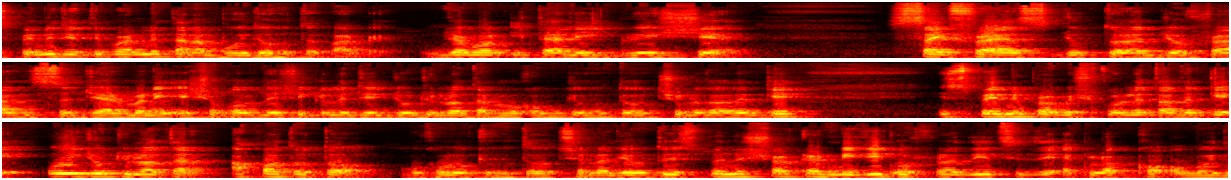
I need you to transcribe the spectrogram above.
স্পেনে যেতে পারলে তারা বৈধ হতে পারবে। যেমন ইতালি গ্রিস সাইপ্রাস, যুক্তরাজ্য, ফ্রান্স, জার্মানি এই সকল দেশে গেলে যে জটিলতার মুখোমুখি হতে হচ্ছিল তাদেরকে স্পেনে প্রবেশ করলে তাদেরকে ওই জটিলতার আপাতত মুখোমুখি হতে হচ্ছে না। যেহেতু স্পেনের সরকার নিজেই ঘোষণা দিয়েছে যে এক লক্ষ অবৈধ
